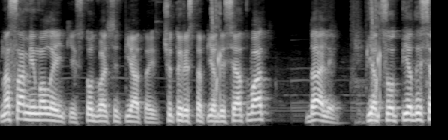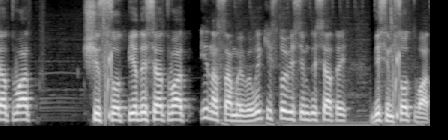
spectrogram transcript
На самій маленькій 125 450 Вт, далі 550 Вт, 650 Вт і на самій великій 180 800 Вт.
